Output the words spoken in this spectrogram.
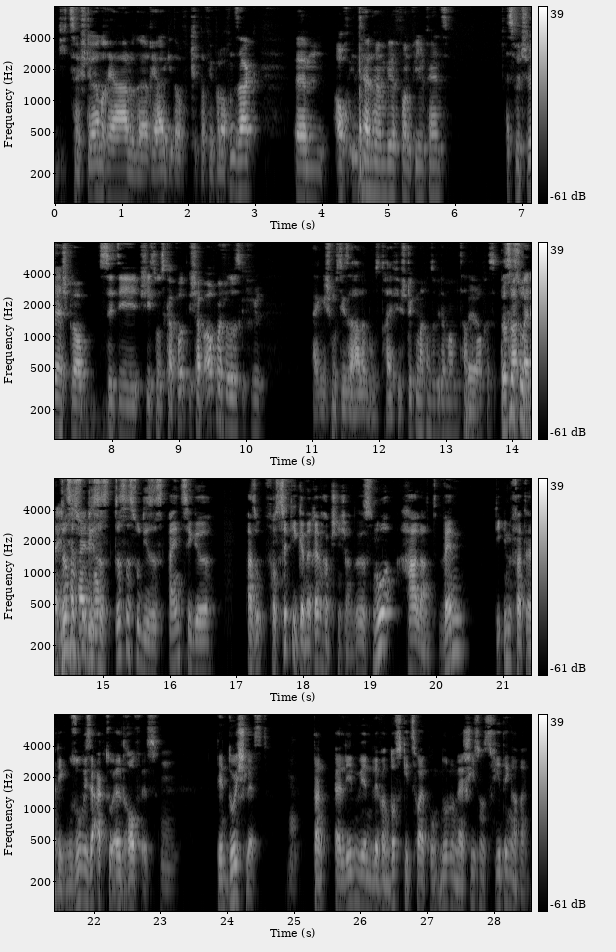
die zerstören Real oder Real geht auf, kriegt auf jeden Fall auf den Sack. Ähm, auch intern hören wir von vielen Fans, es wird schwer. Ich glaube, City schießt uns kaputt. Ich habe auch manchmal so das Gefühl, eigentlich muss dieser Haaland uns drei, vier Stück machen, so wie der momentan Ja. drauf ist. Das ist so, das ist so dieses, das ist so dieses einzige, also for City generell habe ich nicht an. Das ist nur Haaland. Wenn die Innenverteidigung, so wie sie aktuell drauf ist, Hm. den durchlässt, Ja. dann erleben wir einen Lewandowski 2.0 und er schießt uns vier Dinger rein.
